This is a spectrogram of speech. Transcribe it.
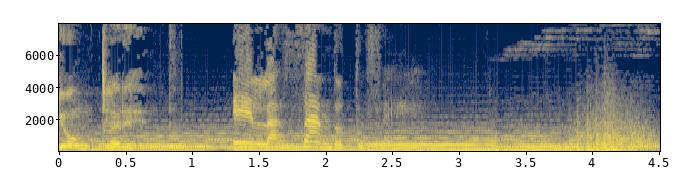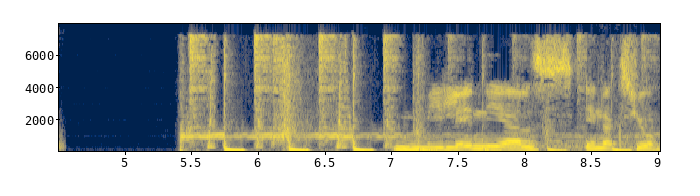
Claret. Enlazando tu fe. Millennials en acción.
